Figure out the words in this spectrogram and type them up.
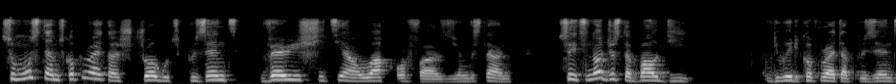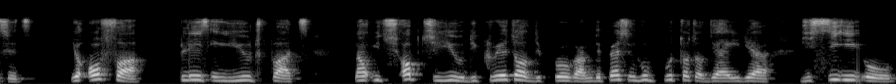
So most times copywriters struggle to present very shitty and work offers, you understand? So it's not just about the the way the copywriter presents it. Your offer plays a huge part. Now it's up to you, the creator of the program, the person who put out of the idea, the CEO,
